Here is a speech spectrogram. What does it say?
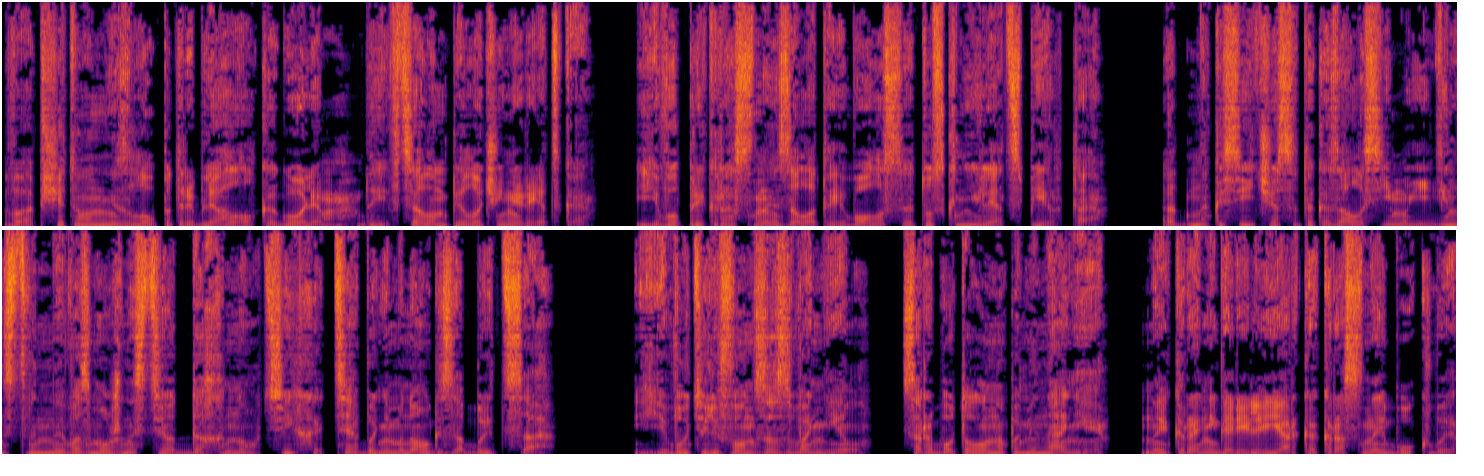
Вообще-то он не злоупотреблял алкоголем, да и в целом пил очень редко. Его прекрасные золотые волосы тускнели от спирта. Однако сейчас это казалось ему единственной возможностью отдохнуть и хотя бы немного забыться. Его телефон зазвонил. Сработало напоминание. На экране горели ярко-красные буквы.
